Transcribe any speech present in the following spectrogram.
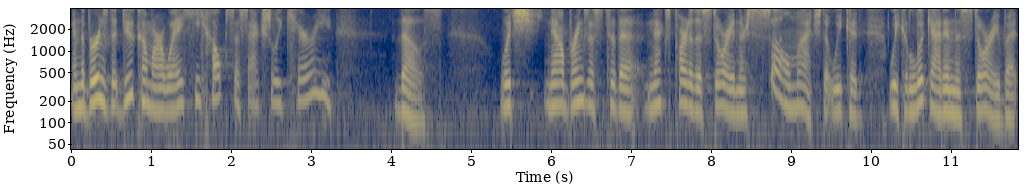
And the burdens that do come our way, He helps us actually carry those. Which now brings us to the next part of the story. And there's so much that we could, we could look at in this story, but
